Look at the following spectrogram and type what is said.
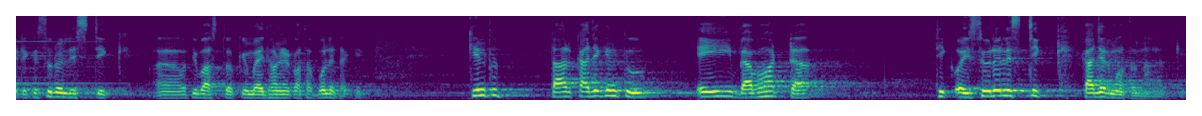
এটাকে সুরিয়ালিস্টিক অতিবাস্তব কিংবা এই ধরনের কথা বলে থাকি। কিন্তু তার কাজে কিন্তু এই ব্যবহারটা ঠিক ওই সুরিয়ালিস্টিক কাজের মতো না আর কি।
